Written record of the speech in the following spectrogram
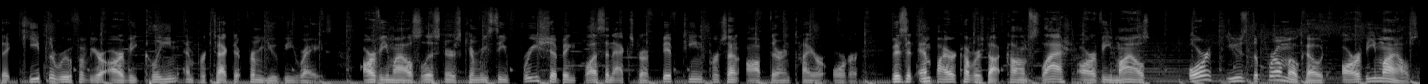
that keep the roof of your RV clean and protect it from UV rays. RV Miles listeners can receive free shipping plus an extra 15% off their entire order. Visit empirecovers.com slash rvmiles or use the promo code RVMiles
